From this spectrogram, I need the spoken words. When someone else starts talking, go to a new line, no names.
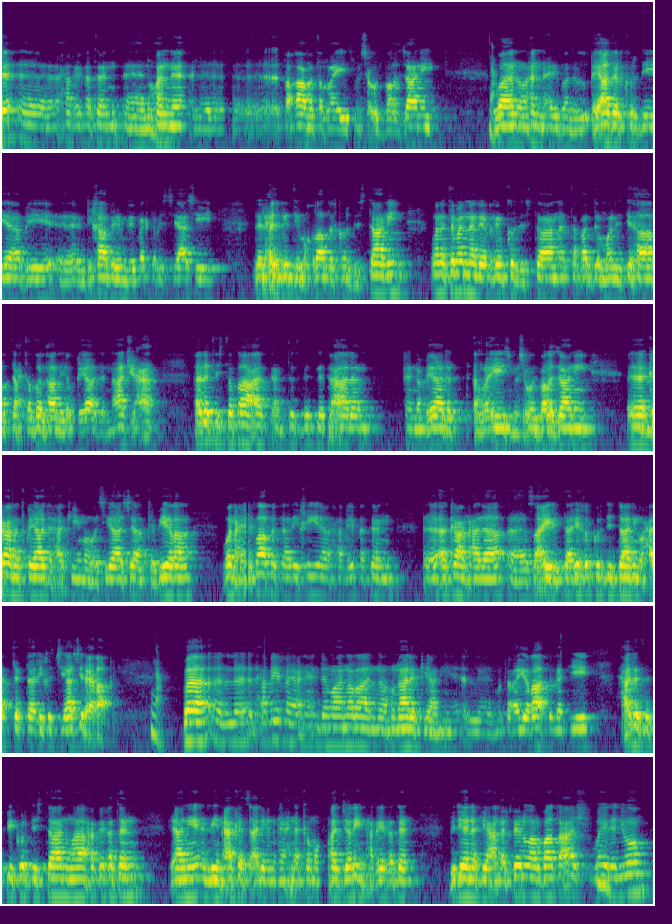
آه، حقيقة آه، نهنئ آه، فخامة الرئيس مسعود برزاني
نعم.
ونهنئ أيضا القيادة الكردية بانتخابهم للمكتب السياسي للحزب الديمقراطي الكردستاني ونتمنى لإقليم كردستان التقدم والازدهار تحت ظل هذه القيادة الناجحة التي استطاعت أن تثبت للعالم أن قيادة الرئيس مسعود برزاني كانت قيادة حكيمة وسياسة كبيرة وانعطافة تاريخية حقيقة آه، كان على آه، صعيد التاريخ الكردستاني وحتى التاريخ السياسي العراقي.
نعم.
فالحقيقة يعني عندما نرى أن هنالك يعني المتغيرات التي حدثت في كردستان وحقيقة يعني اللي انعكس علينا إحنا كمهجرين حقيقة بدينا في عام 2014 وإلى اليوم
